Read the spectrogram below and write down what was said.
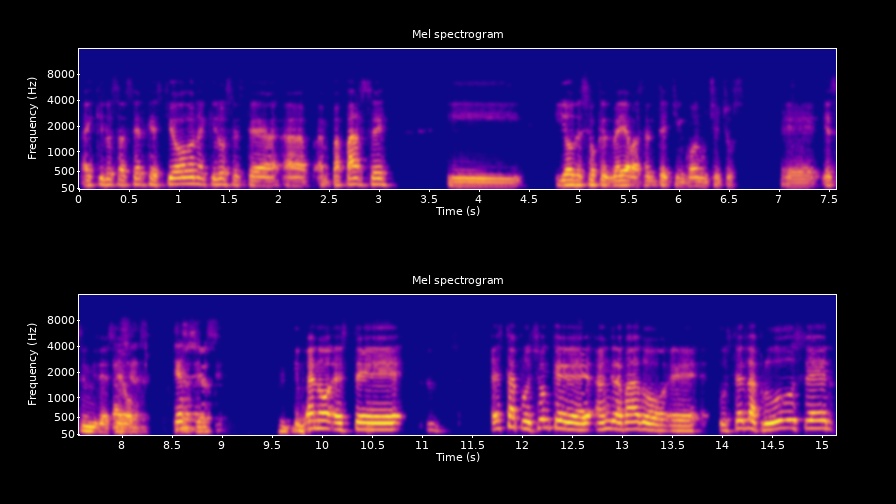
hay que irlos a hacer gestión, hay que irlos este, a- a empaparse y yo deseo que les vaya bastante chingón, muchachos. Eh, ese es mi deseo. Gracias. Gracias. Y bueno, este, esta producción que han grabado, eh, ¿ustedes la producen?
